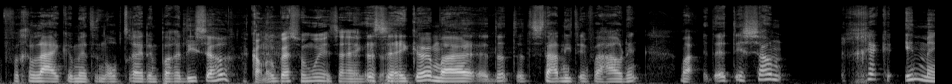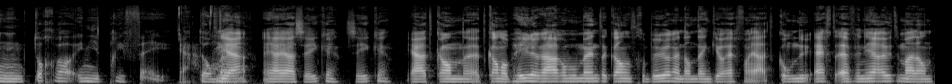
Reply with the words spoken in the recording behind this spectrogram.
vergelijken met een optreden in Paradiso. Dat kan ook best vermoeiend zijn, ik. Zeker, maar eh, dat, het staat niet in verhouding. Maar het, het is zo'n gekke inmenging toch wel in je privé Ja. domein. Ja, ja, ja, zeker. zeker. Ja, het kan, eh, het kan op hele rare momenten kan het gebeuren. En dan denk je wel echt van, ja, het komt nu echt even niet uit. Maar dan,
